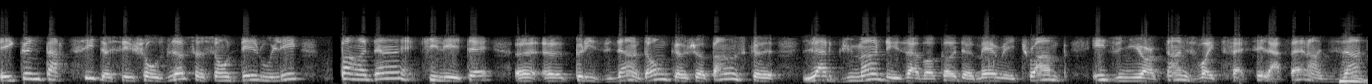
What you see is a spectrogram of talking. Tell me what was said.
et qu'une partie de ces choses-là se sont déroulées pendant qu'il était euh, euh, président. Donc, je pense que l'argument des avocats de Mary Trump et du New York Times va être facile à faire en disant hmm.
